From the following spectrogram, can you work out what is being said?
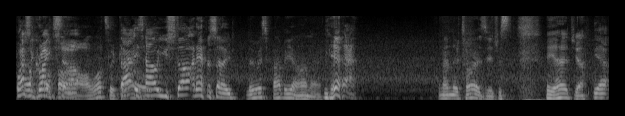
Well, that's a great start. Oh, what a goal. That is how you start an episode. Luis Fabiano. Yeah. Fernando Torres, he just. He heard you. Yeah.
